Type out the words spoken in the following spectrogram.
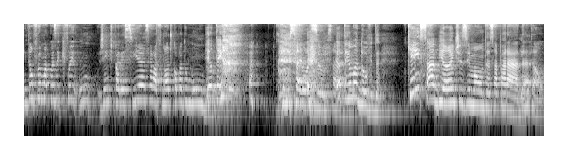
Então foi uma coisa que foi um. Gente, parecia, sei lá, final de Copa do Mundo. Eu tenho. Como saiu azul, sabe? Eu tenho uma dúvida. Quem sabe antes e monta essa parada? Então.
